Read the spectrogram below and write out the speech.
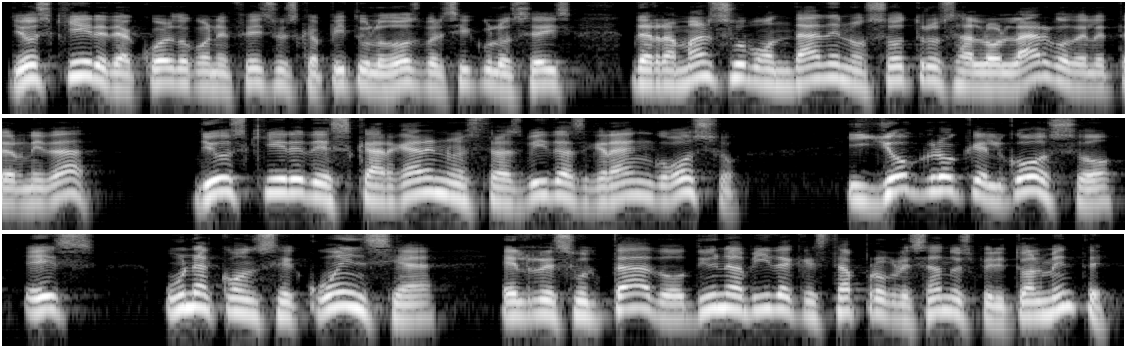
Dios quiere, de acuerdo con Efesios capítulo 2, versículo 6, derramar su bondad en nosotros a lo largo de la eternidad. Dios quiere descargar en nuestras vidas gran gozo. Y yo creo que el gozo es una consecuencia, el resultado de una vida que está progresando espiritualmente.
